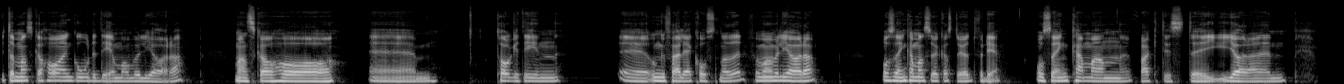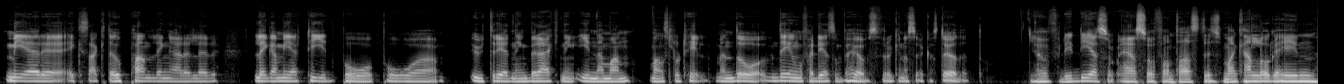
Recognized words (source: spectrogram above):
Utan man ska ha en god idé om man vill göra. Man ska ha eh, tagit in eh, ungefärliga kostnader för vad man vill göra. Och sen kan man söka stöd för det. Och sen kan man faktiskt eh, göra en mer eh, exakta upphandlingar eller lägga mer tid på, på eh, utredning, beräkning innan man, man slår till. Men då, det är ungefär det som behövs för att kunna söka stödet. Ja, för det är det som är så fantastiskt. Man kan logga in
